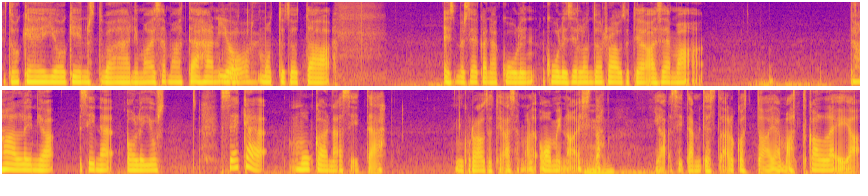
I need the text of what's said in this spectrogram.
että okei, joo, kiinnostavaa äänimaisemaa tähän, joo. Mut, mutta tota, esimerkiksi ekana kuulin, kuulin silloin tuon rautatieasema hallin ja siinä oli just sekä mukana sitä niin kuin rautatieasemalle ominaista mm-hmm. ja sitä, mitä se tarkoittaa ja matkalle ja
